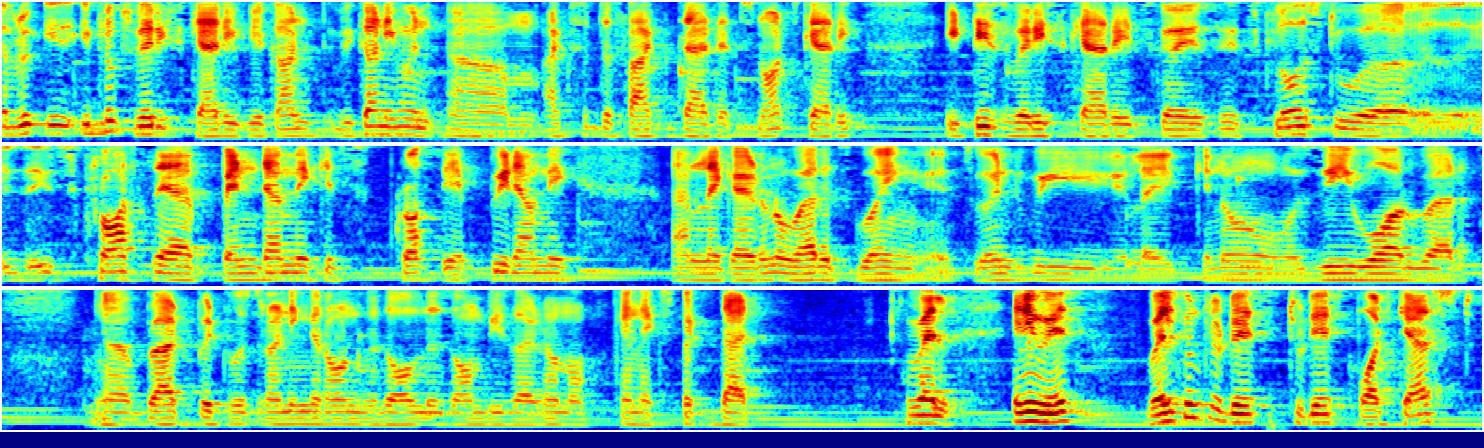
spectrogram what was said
every, it looks very scary. We can't we can't even um, accept the fact that it's not scary. It is very scary. It's going it's, it's close to uh, it's, it's crossed the pandemic. It's crossed the epidemic, and like I don't know where it's going. It's going to be like you know Z War where. Uh, Brad Pitt was running around with all the zombies. I don't know. Can expect that. Well, anyways, welcome to today's today's podcast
